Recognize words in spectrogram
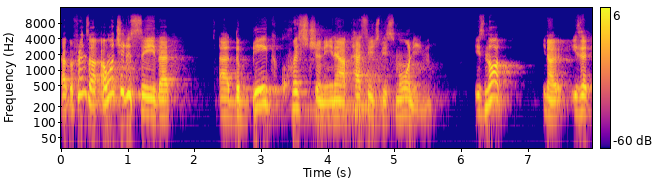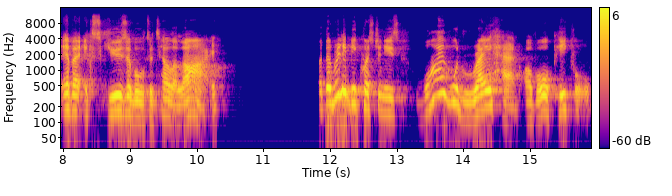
Uh, but, friends, I, I, want you to see that uh, the big question in our passage this morning is not, you know, is it ever excusable to tell a lie? But the really big question is why would Rahab, of all people,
